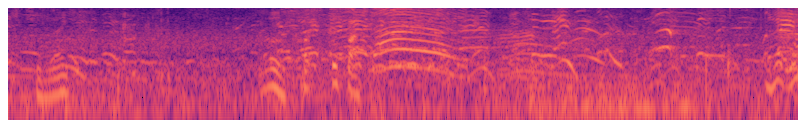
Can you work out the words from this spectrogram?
It's too late. Oh, it's hot stepper. Go. Is it Lincoln?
